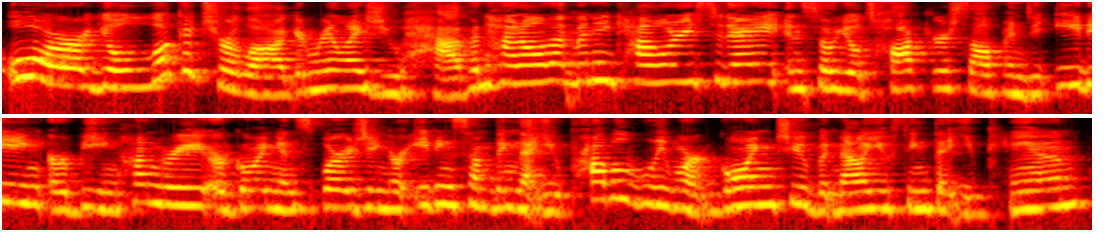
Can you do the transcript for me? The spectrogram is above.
Or you'll look at your log and realize you haven't had all that many calories today, and so you'll talk yourself into eating or being hungry or going and splurging or eating something that you probably weren't going to, but now you think that you can.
